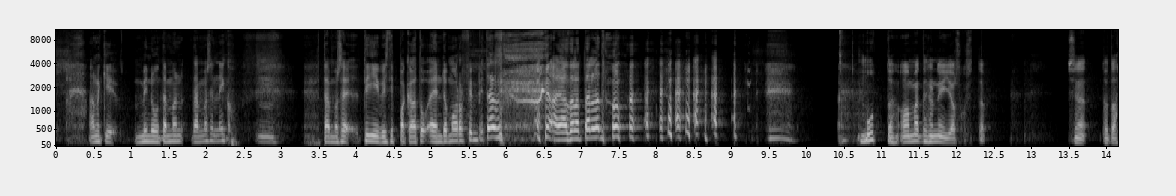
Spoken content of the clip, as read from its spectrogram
Ainakin minun tämmön, tämmöisen niinku, Mm. Tämmöisen tiiviisti pakatun endomorfin pitäisi ajatella tällä tavalla. Mutta oon mä tehnyt niin joskus, että siinä tota,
